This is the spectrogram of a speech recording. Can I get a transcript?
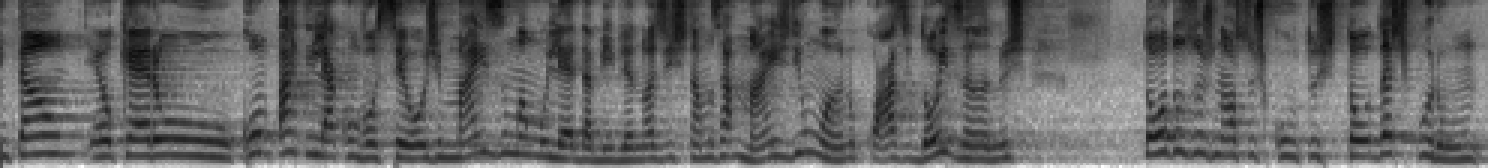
Então, eu quero compartilhar com você hoje mais uma mulher da Bíblia. Nós estamos há mais de um ano, quase dois anos, todos os nossos cultos, todas por um,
